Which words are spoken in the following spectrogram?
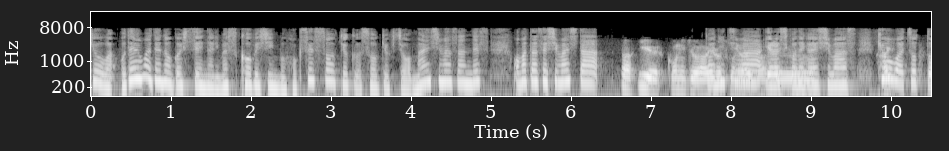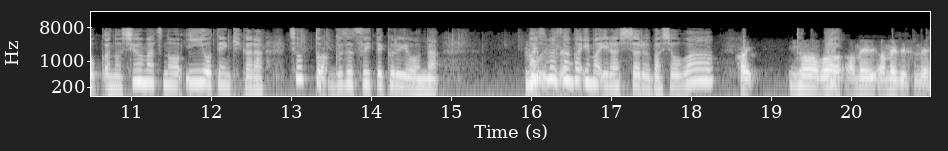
今日はお電話でのご出演になります神戸新聞北摂総局総局長前島さんですお待たせしましたあ、いえ、こんにちは。こんにちは。よろしくお願いします。今日はちょっと、はい、あの、週末のいいお天気から、ちょっとぐずついてくるような、前島さんが今いらっしゃる場所は、はい。今は雨、はい、雨ですね。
